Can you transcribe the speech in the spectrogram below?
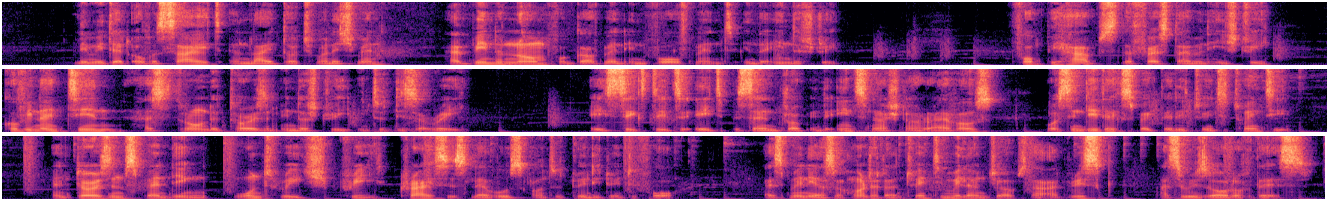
Limited oversight and light touch management have been the norm for government involvement in the industry. For perhaps the first time in history, COVID-19 has thrown the tourism industry into disarray. A 60 to 80% drop in the international arrivals was indeed expected in 2020, and tourism spending won't reach pre-crisis levels until 2024. As many as 120 million jobs are at risk as a result of this.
